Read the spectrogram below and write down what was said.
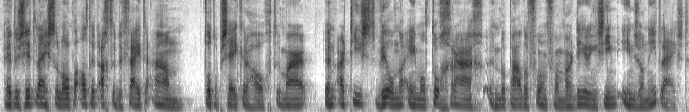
Eh, dus hitlijsten lopen altijd achter de feiten aan, tot op zekere hoogte. Maar een artiest wil nou eenmaal toch graag een bepaalde vorm van waardering zien in zo'n hitlijst.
